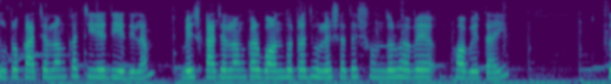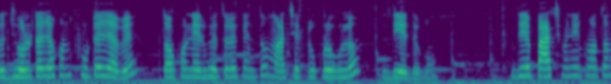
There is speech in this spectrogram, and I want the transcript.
দুটো কাঁচা লঙ্কা চিড়ে দিয়ে দিলাম। বেশ কাঁচা লঙ্কার গন্ধটা ঝোলের সাথে সুন্দরভাবে হবে তাই। তো ঝোলটা যখন ফুটে যাবে, তখন এর ভেতরে কিন্তু মাছের টুকরোগুলো দিয়ে দেব। দিয়ে পাঁচ মিনিট মতন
